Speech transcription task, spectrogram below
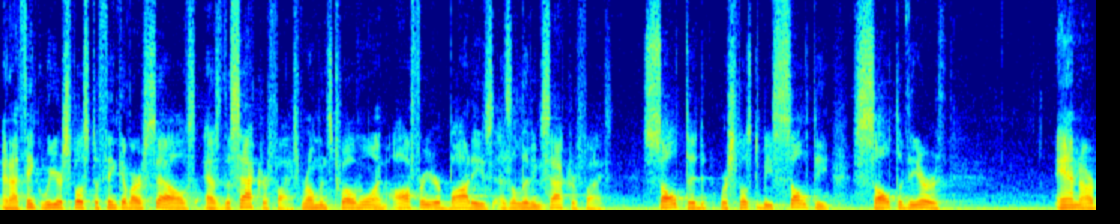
And I think we are supposed to think of ourselves as the sacrifice. Romans 12:1, offer your bodies as a living sacrifice. Salted, we're supposed to be salty, salt of the earth. And our,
